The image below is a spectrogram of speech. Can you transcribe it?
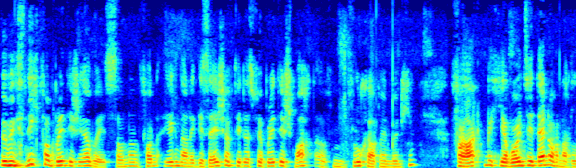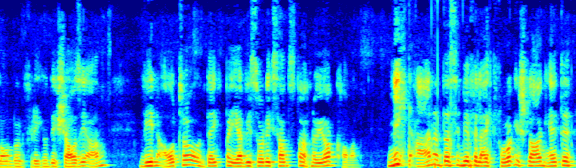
übrigens nicht von British Airways, sondern von irgendeiner Gesellschaft, die das für British macht auf dem Flughafen in München, fragt mich, ja, wollen Sie dennoch nach London fliegen? Und ich schaue sie an wie ein Auto und denke mir, ja, wie soll ich sonst nach New York kommen? Nicht ahnen, dass sie mir vielleicht vorgeschlagen hätte,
